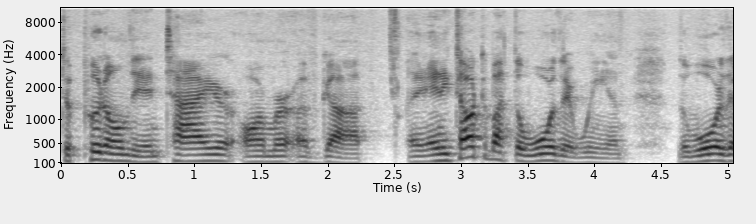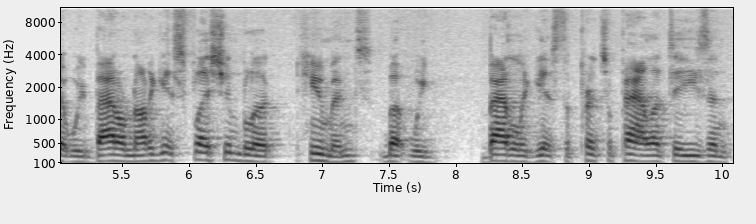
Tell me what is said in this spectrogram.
to put on the entire armor of God, and he talked about the war that we in, the war that we battle not against flesh and blood, humans, but we battle against the principalities and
